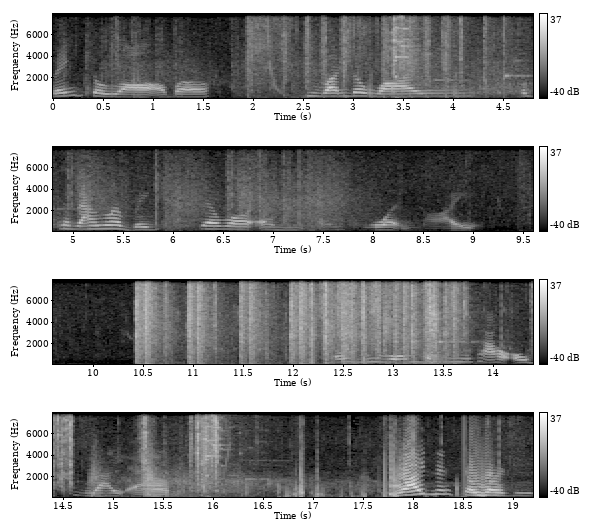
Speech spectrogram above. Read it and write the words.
big robber. Uh, you wonder why? Because I'm a big server and, and Fortnite. And you won't believe how OP I am. Why is server do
